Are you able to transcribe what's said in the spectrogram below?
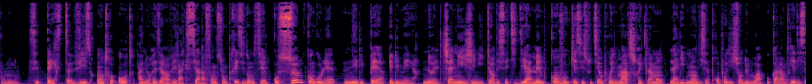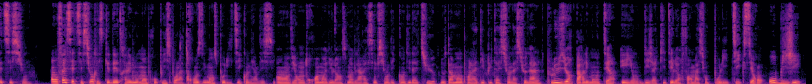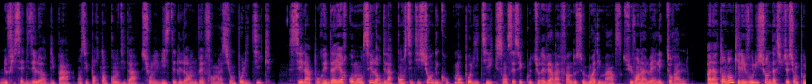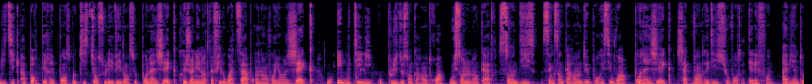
Ces textes visent entre autres à ne réserver l'accès à la fonction présidentielle qu'aux seuls Congolais nés des pères et des mères. Noël Chani, géniteur de cette idée, a même convoqué ses soutiens pour une marche réclamant l'alignement de cette proposition de loi au calendrier de cette session. En fait, cette session risque d'être les moments propices pour la transhumance politique en RDC. En environ trois mois du lancement de la réception des candidatures, notamment pour la députation nationale, plusieurs parlementaires ayant déjà quitté leur formation politique seront obligés d'officialiser leur départ en se portant candidats sur les listes de leur nouvelle formation politique. Cela pourrait d'ailleurs commencer lors de la constitution des groupements politiques censés se clôturer vers la fin de ce mois de mars, suivant la loi électorale. En attendant que l'évolution de la situation politique apporte des réponses aux questions soulevées dans ce PONAGEC, rejoignez notre fil WhatsApp en envoyant GEC ou Ebouteli au plus 243 894 110 542 pour recevoir PONAGEC chaque vendredi sur votre téléphone. À bientôt.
